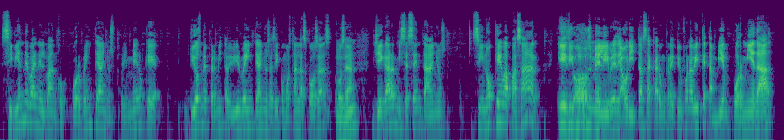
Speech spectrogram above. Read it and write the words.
si bien me va en el banco por 20 años, primero que Dios me permita vivir 20 años así como están las cosas, o sea, llegar a mis 60 años, si no, ¿qué va a pasar? Y Dios me libre de ahorita sacar un crédito Infonavit que también por mi edad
